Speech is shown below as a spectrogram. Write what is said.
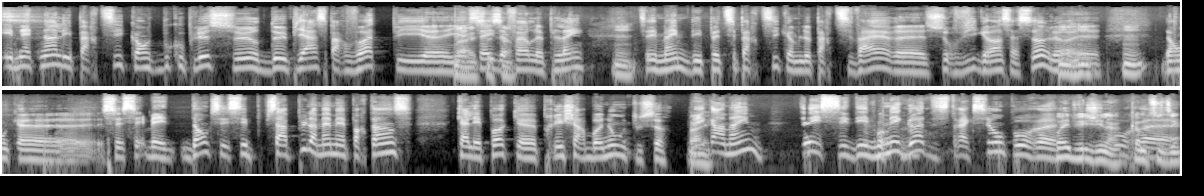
et, maintenant, les partis comptent beaucoup plus sur deux piastres par vote, puis euh, ils essayent de faire le plein. Hmm. Même des petits partis comme le Parti vert euh, survit grâce à ça. Là. Hmm. Hmm. Donc, c'est, donc ça a plus la même importance qu'à l'époque pré-Charbonneau, tout ça. Mais quand même, c'est des méga distractions pour... faut être vigilant, comme tu dis.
